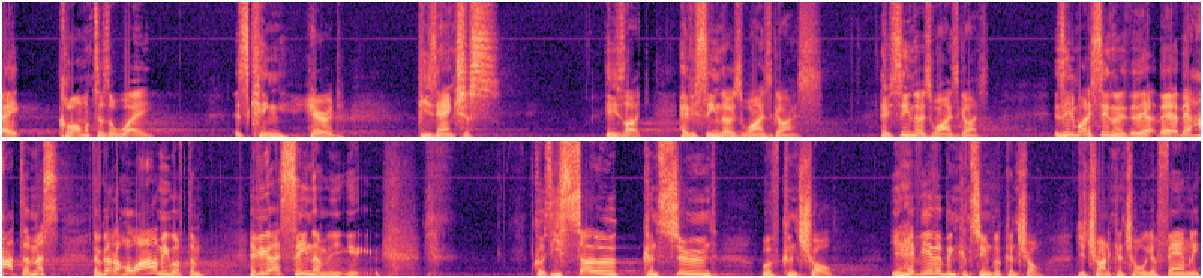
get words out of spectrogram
eight kilometers away is King Herod. He's anxious. He's like, Have you seen those wise guys? Have you seen those wise guys? Has anybody seen them? They're, they're, they're hard to miss. They've got a whole army with them. Have you guys seen them? Because he's so consumed with control. You know, have you ever been consumed with control? You're trying to control your family,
